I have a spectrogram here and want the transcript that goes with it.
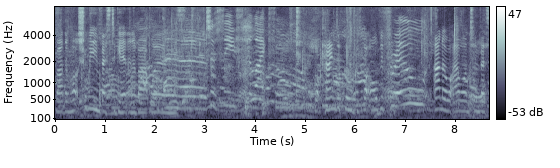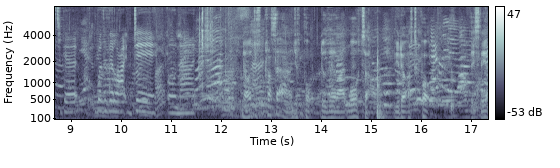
Right then, what shall we investigate then about worms? Uh, to see if you like food. What kind of food? We've got all the Fruit. I know what I want to investigate, whether they like day or night. No, just cross it out and just put, do they like water? You don't have to put this here.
